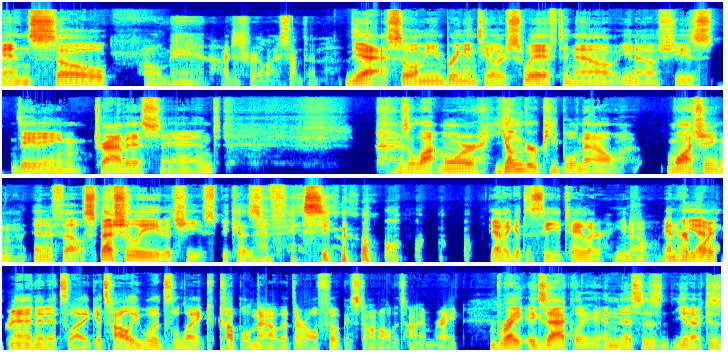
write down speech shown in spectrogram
and so Oh man, I just realized something. yeah, so I mean, you bring in Taylor Swift, and now you know she's dating Travis, and there's a lot more younger people now watching NFL, especially the Chiefs, because of this. You know, Yeah, they get to see Taylor, you know, and her Yeah. boyfriend, and it's like it's Hollywood's like couple now that they're all focused on all the time, right? right? Exactly, mm-hmm. and this is you know because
